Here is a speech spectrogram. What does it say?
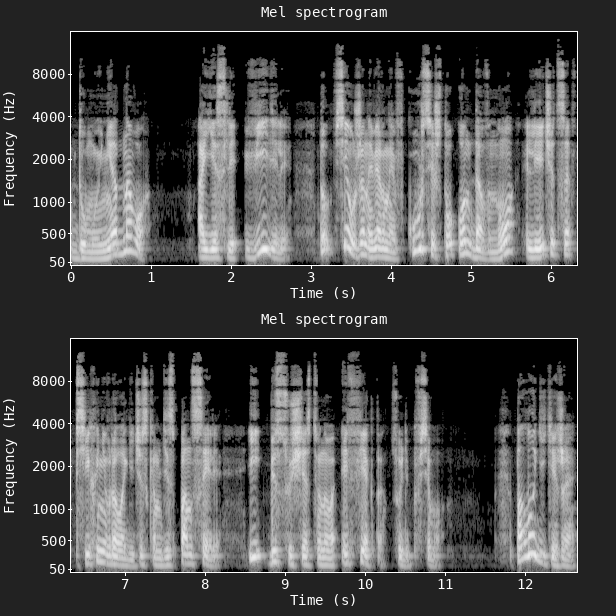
Думаю, ни одного. А если видели, то все уже, наверное, в курсе, что он давно лечится в психоневрологическом диспансере и без существенного эффекта, судя по всему. По логике же,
